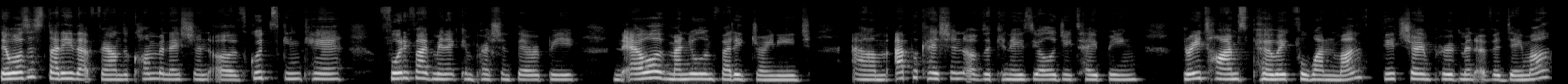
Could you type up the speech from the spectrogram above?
There was a study that found a combination of good skincare, 45 minute compression therapy, an hour of manual lymphatic drainage, um, application of the kinesiology taping, three times per week for one month did show improvement of edema,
